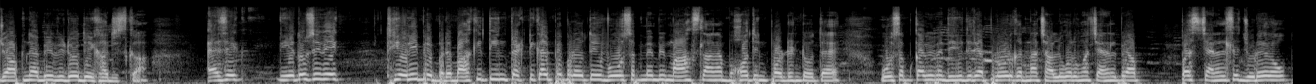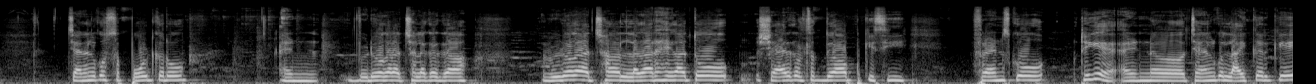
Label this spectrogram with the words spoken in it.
जो आपने अभी वीडियो देखा जिसका। ऐसे, ये तो सिर्फ़ एक थियोरी पेपर है। बाकी तीन प्रैक्टिकल पेपर होते हैं, वो सब में भी मार्क्स लाना बहुत इंपॉर्टेंट होता है। वो सब का भी मैं धीरे धीरे अपलोड करना चालू करूँगा चैनल पे। आप बस चैनल से जुड़े रहो चैनल को सपोर्ट करो। एंड वीडियो अगर अच्छा लगेगा वीडियो अगर अच्छा लगा रहेगा तो शेयर कर सकते हो आप किसी फ्रेंड्स को, ठीक है? एंड चैनल को लाइक करके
